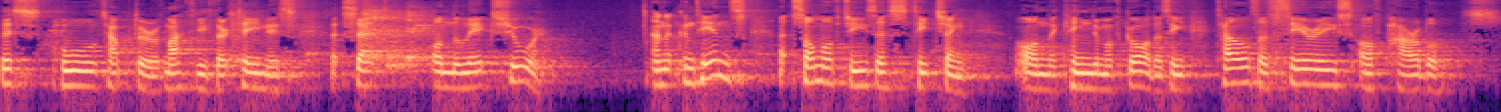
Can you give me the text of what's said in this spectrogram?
This whole chapter of Matthew 13 is set on the lake shore, and it contains some of Jesus' teaching on the kingdom of God as he tells a series of parables.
